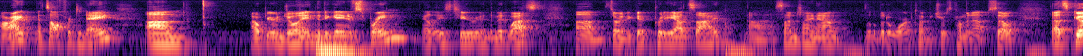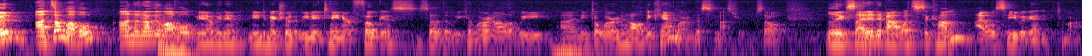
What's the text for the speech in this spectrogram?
All right, that's all for today. Um, I hope you're enjoying the beginning of spring, at least here in the Midwest. Um, starting to get pretty outside, uh, sunshine out, a little bit of warm temperatures coming up. So that's good on some level. On another level, you know, we need to make sure that we maintain our focus so that we can learn all that we uh, need to learn and all that we can learn this semester. So really excited about what's to come. I will see you again tomorrow.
